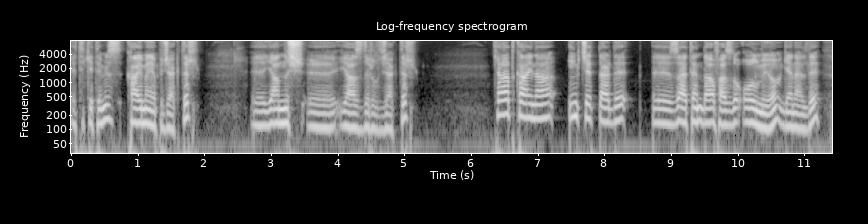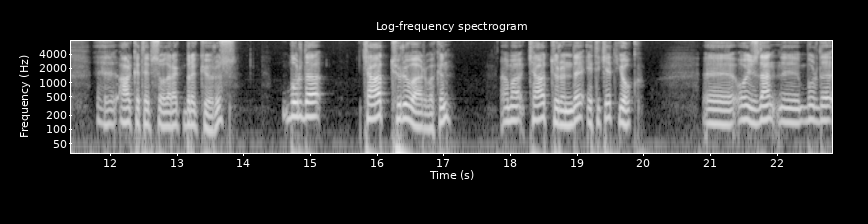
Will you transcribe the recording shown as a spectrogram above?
etiketimiz kayma yapacaktır. E, yanlış e, yazdırılacaktır. Kağıt kaynağı inkjetlerde e, zaten daha fazla olmuyor genelde. E, arka tepsi olarak bırakıyoruz. Burada kağıt türü var bakın. Ama kağıt türünde etiket yok. Ee, o yüzden e, burada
